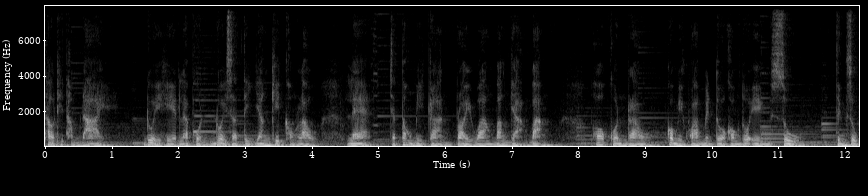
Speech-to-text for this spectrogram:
เท่าที่ทำได้ด้วยเหตุและผลด้วยสติยังคิดของเรา และจะต้องมีการปล่อยวางบางอย่างบ้าง เพราะคนเราก็มีความเป็นตัวของตัวเองสูงถึงสูง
